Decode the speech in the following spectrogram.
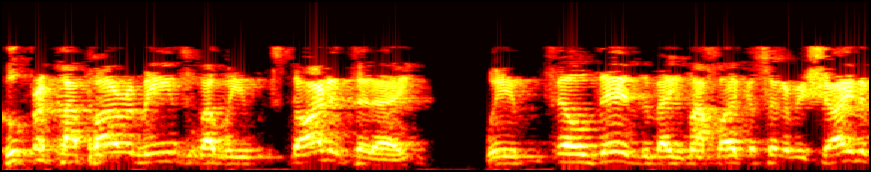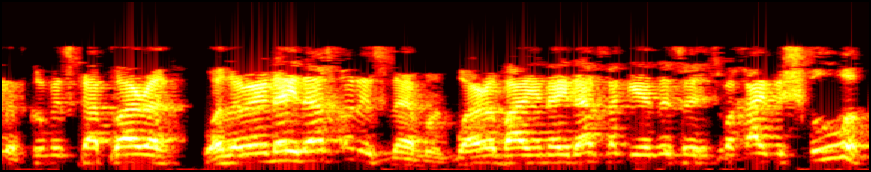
Cooper kapara means when we started today, we filled in the machlekes and Rishayim of Kuvis Kapara, whether an Eid Echad is them one, whereby an Eid Echad in this is Machai Mishmua.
